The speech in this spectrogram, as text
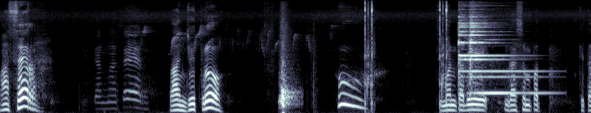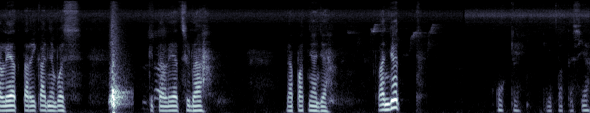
maser. Ikan maser. lanjut bro. Huh. Cuman tadi nggak sempet kita lihat tarikannya bos. Kita lihat sudah dapatnya aja. Lanjut. Oke kita tes ya.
